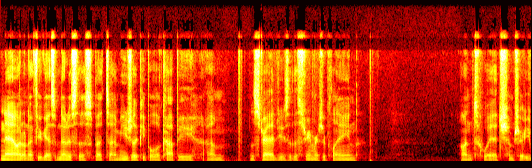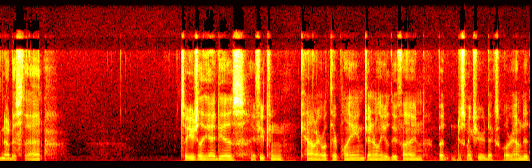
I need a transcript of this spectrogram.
Now. I don't know if you guys have noticed this, but um, usually people will copy um, the strategies that the streamers are playing on Twitch. I'm sure you've noticed that. So usually the idea is if you can counter what they're playing, generally you'll do fine, but just make sure your deck's well rounded.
